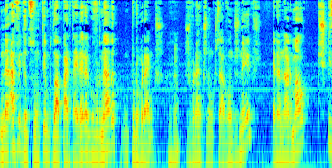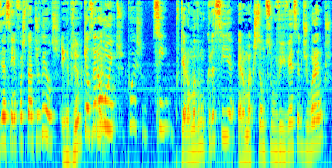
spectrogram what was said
Na África do Sul, no tempo do apartheid, era governada por brancos. Uhum. Os brancos não gostavam dos negros, era normal que os quisessem afastados deles. Ainda por cima porque eles eram Mas- muitos. Pois, sim, porque era uma democracia, era uma questão de sobrevivência dos brancos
